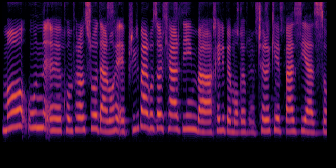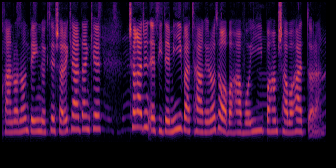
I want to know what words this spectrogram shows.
ما اون کنفرانس رو در ماه اپریل برگزار کردیم و خیلی به موقع بود چرا که بعضی از سخنرانان به این نکته اشاره کردند که چقدر این اپیدمی و تغییرات آب و هوایی با هم شباهت دارن.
